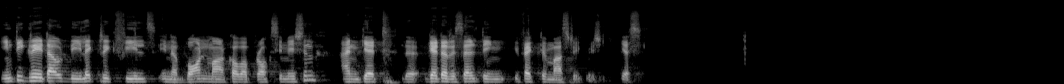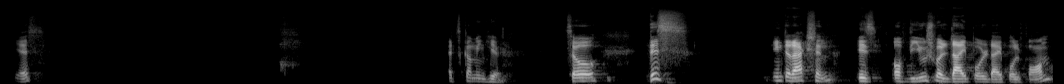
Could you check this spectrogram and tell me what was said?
integrate out the electric fields in a Born Markov approximation and get, the, get a resulting effective master equation. Yes? Yes? It's coming here. So this interaction is of the usual dipole-dipole form.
